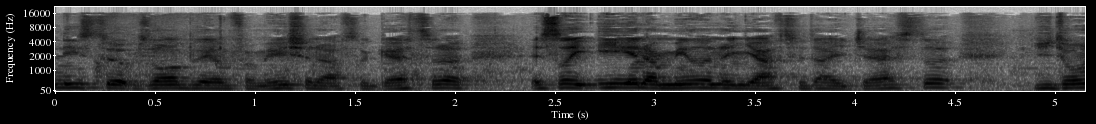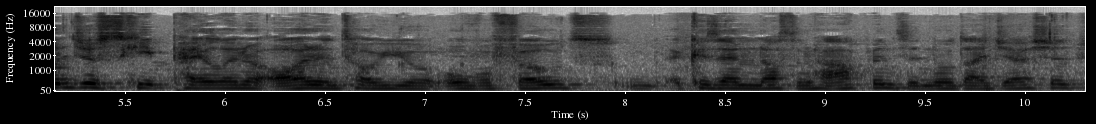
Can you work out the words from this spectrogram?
needs to absorb the information after getting it. It's like eating a meal and then you have to digest it. You don't just keep piling it on until you're overfilled, because then nothing happens and no digestion.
